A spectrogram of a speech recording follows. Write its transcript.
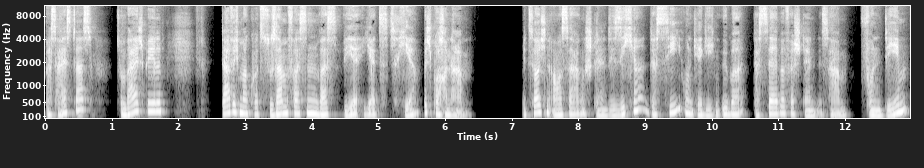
Was heißt das? Zum Beispiel, darf ich mal kurz zusammenfassen, was wir jetzt hier besprochen haben. Mit solchen Aussagen stellen Sie sicher, dass Sie und Ihr Gegenüber dasselbe Verständnis haben von dem,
